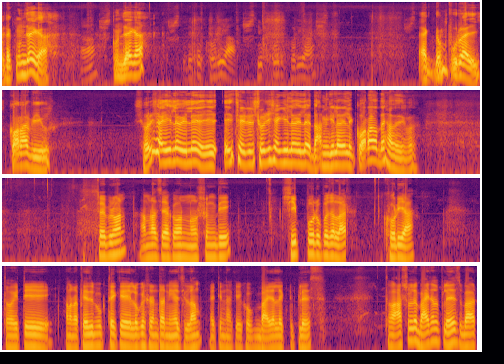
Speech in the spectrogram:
এটা কোন জায়গা? কোন জায়গা? একদম পুরাই করা ভিউ সরিষা গিলে হইলে, এই- সাইডে সরিষা গিলে হইলে, ধান গিলে হইলে করাও দেখা যাইব। তো আমরা আছি এখন নরসিংদী, শিবপুর উপজেলার খড়িয়া। তো এটি আমরা ফেসবুক থেকে লোকেশনটা নিয়েছিলাম। এটি নাকি খুব ভাইরাল একটি প্লেস তো আসলে ভাইরাল প্লেস বাট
